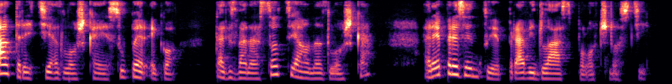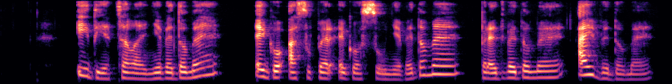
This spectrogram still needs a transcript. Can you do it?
A tretia zložka je superego, tzv. sociálna zložka, reprezentuje pravidlá spoločnosti. Id je celé nevedomé, ego a superego sú nevedomé, predvedomé aj vedomé.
